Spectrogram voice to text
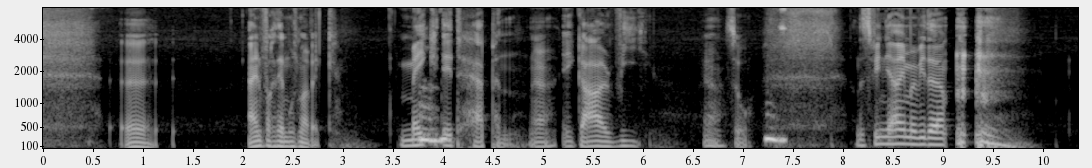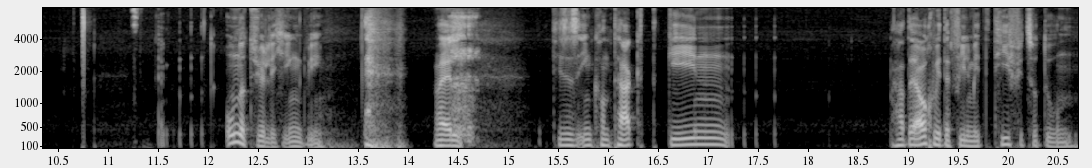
äh, einfach, der muss mal weg. Make mhm. it happen, ja, egal wie. Ja, so. Und das finde ich ja immer wieder unnatürlich irgendwie. Weil dieses in Kontakt gehen hat ja auch wieder viel mit Tiefe zu tun.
